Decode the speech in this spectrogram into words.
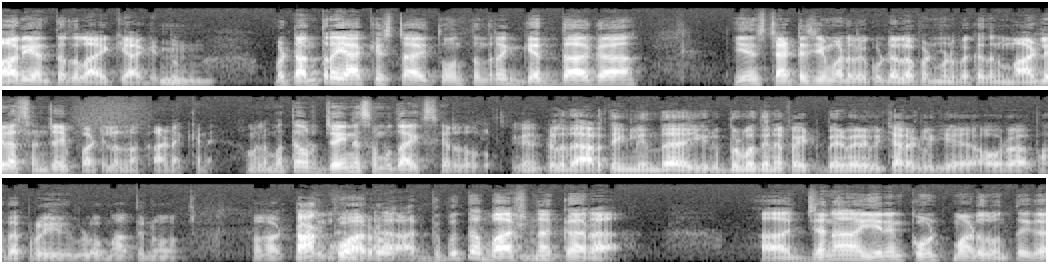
ಭಾರಿ ಅಂತರದಲ್ಲಿ ಆಯ್ಕೆ ಆಗಿತ್ತು. ಬಟ್ ಅಂತರ ಯಾಕೆ ಇಷ್ಟ ಆಯಿತು ಅಂತಂದ್ರೆ ಗೆದ್ದಾಗ ಏನು ಸ್ಟ್ರಾಟಜಿ ಮಾಡಬೇಕು ಡೆವಲಪ್ಮೆಂಟ್ ಮಾಡಬೇಕು ಅದನ್ನು ಮಾಡಲಿಲ್ಲ ಸಂಜಯ್ ಪಾಟೀಲ್ ಅನ್ನೋ ಕಾರಣಕ್ಕೇನೆ. ಆಮೇಲೆ ಮತ್ತೆ ಅವ್ರು ಜೈನ ಸಮುದಾಯಕ್ಕೆ ಸೇರಿದವರು. ಈಗ ಕಳೆದ ಆರು ತಿಂಗಳಿಂದ ಇವರಿಬ್ಬರ ಮಧ್ಯೆ ಫೈಟ್ ಬೇರೆ ಬೇರೆ ವಿಚಾರಗಳಿಗೆ ಅವರ ಪದಪ್ರಯೋಗಗಳು ಮಾತನ್ನು ಟಾಕ್ವಾರ ಅದ್ಭುತ ಭಾಷಣಕಾರ. ಜನ ಏನೇನು ಕೌಂಟ್ ಮಾಡೋರು ಅಂತ ಈಗ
